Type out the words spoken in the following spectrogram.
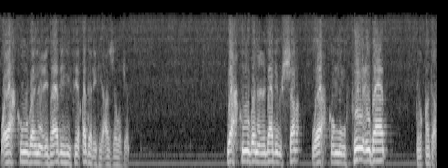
ويحكم بين عباده في قدره عز وجل. يحكم بين عباده بالشرع ويحكم في العباد بالقدر.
